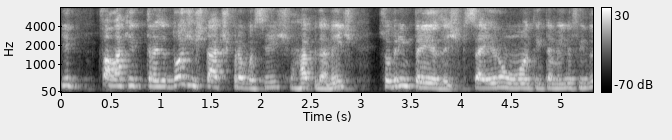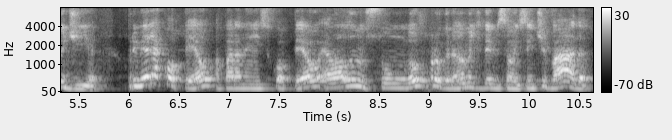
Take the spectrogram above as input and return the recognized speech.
e falar aqui, trazer dois destaques para vocês rapidamente sobre empresas que saíram ontem também no fim do dia. primeiro a Copel, a Paranaense Copel, ela lançou um novo programa de demissão incentivada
